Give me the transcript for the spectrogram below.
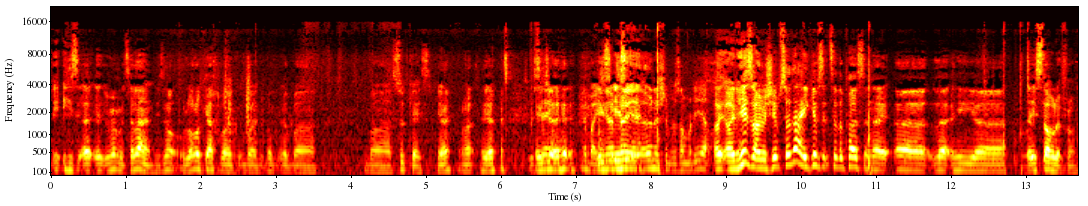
he's uh, remember it's a land. He's not by suitcase. Yeah, right. Yeah. So He's saying, ju- no, but he's, he's- going to put he's- it in ownership of somebody else. Uh, in his ownership, so that he gives it to the person that uh, that he uh, that he stole it from.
